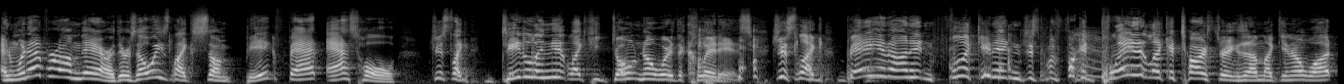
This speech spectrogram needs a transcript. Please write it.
And whenever I'm there, there's always like some big fat asshole just like diddling it like he don't know where the clit is. just like banging on it and flicking it and just fucking playing it like guitar strings. And I'm like, you know what?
